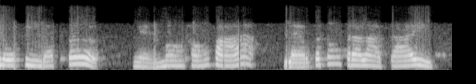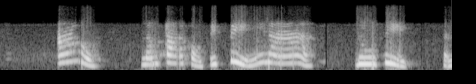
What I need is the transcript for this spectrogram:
โลซีแรปเตอร์แงนมองท้องฟ้า แล้วก็ต้องประหลาดใจ อ้าว น้ำตาของติ๊กตี้นี่นา ดูสิ ฉัน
